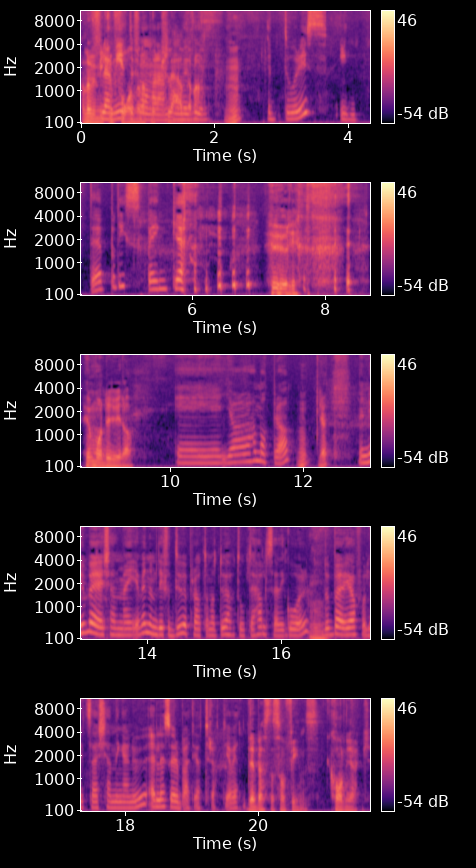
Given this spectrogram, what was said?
vi flera meter från varandra om vi vill. Mm. Doris, inte på diskbänken. Hur, hur mår du idag? Eh, jag har mått bra. Mm, gött. Men nu börjar jag känna mig, jag vet inte om det är för att du har pratat om att du har haft ont i halsen igår. Mm. Då börjar jag få lite så här känningar nu. Eller så är det bara att jag är trött, jag vet inte. Det bästa som finns, konjak.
